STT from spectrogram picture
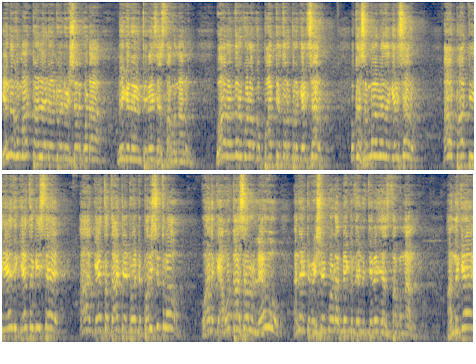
ఎందుకు మాట్లాడలేనటువంటి విషయాలు కూడా మీకు నేను తెలియజేస్తా ఉన్నాను. వారందరూ కూడా ఒక పార్టీ తరపున గెలిచారు. ఒక సింబల్ మీద గెలిచారు. ఆ పార్టీ ఏది గీత గీస్తే ఆ గీత దాటేటువంటి పరిస్థితిలో వాళ్ళకి అవకాశాలు లేవు అనేటి విషయం కూడా మీకు నేను తెలియజేస్తా ఉన్నాను. అందుకే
